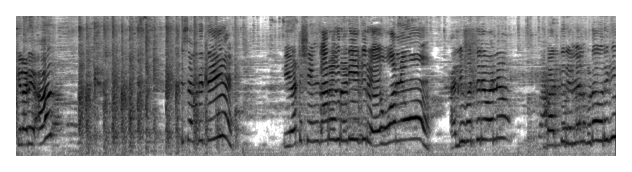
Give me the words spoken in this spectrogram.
ಕಿಲಾಡಿ, ಆ? ಸಮೃದ್ಧಿ ಎಷ್ಟು ಶೃಂಗಾರಾಗಿ ರೆಡಿ ಆಗಿರೋ, ಓ, ನೀವು? ಅಲ್ಲಿ ಹೋಗ್ತೀರಿ ನೀವು? ಬರ್ತೀರಿ ನನ್ನ ಕೂಡ ಅವರಿಗೆ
